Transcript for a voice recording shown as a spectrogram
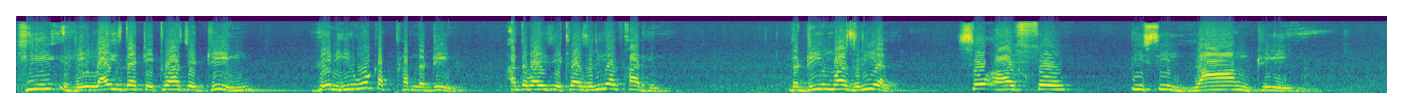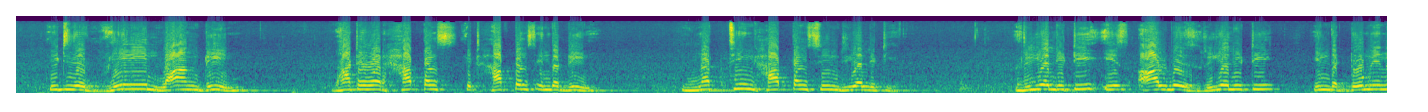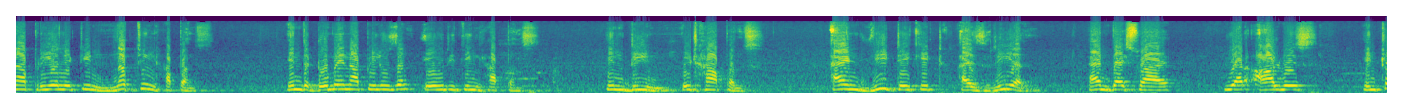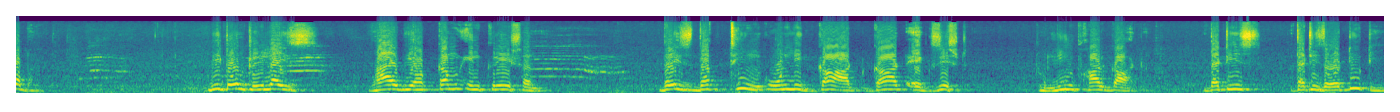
He realized that it was a dream when he woke up from the dream. Otherwise, it was real for him. The dream was real. So also we see long dream. It is a very long dream. Whatever happens, it happens in the dream nothing happens in reality. Reality is always reality. In the domain of reality, nothing happens. In the domain of illusion, everything happens. In dream, it happens. And we take it as real. And that's why we are always in trouble. We don't realize why we have come in creation there is nothing, only God. God exists to live for God. That is, that is our duty.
